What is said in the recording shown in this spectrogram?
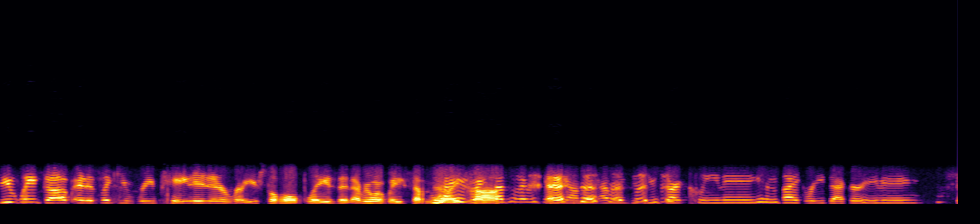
you wake up, and it's like you've repainted and erased the whole place, and everyone wakes up and they're right, like, huh? right. That's what I was thinking. I'm like, I'm like, did you start cleaning and like redecorating?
